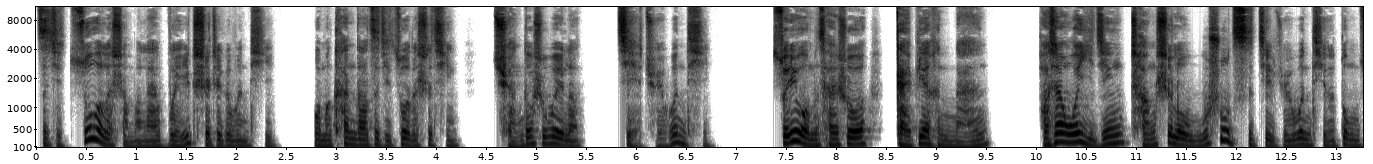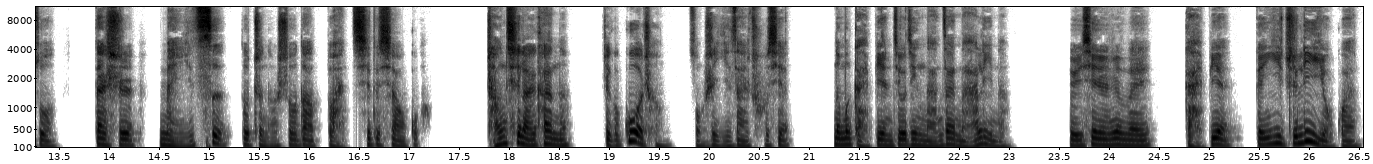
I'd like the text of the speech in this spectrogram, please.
自己做了什么来维持这个问题。我们看到自己做的事情全都是为了解决问题，所以我们才说改变很难。好像我已经尝试了无数次解决问题的动作，但是每一次都只能收到短期的效果。长期来看呢，这个过程总是一再出现。那么改变究竟难在哪里呢？有一些人认为。改变跟意志力有关。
